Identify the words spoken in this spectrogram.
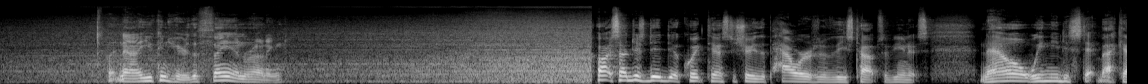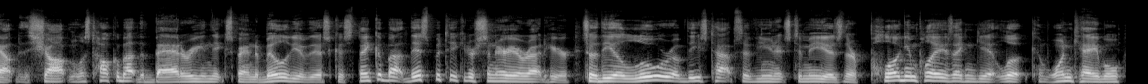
But now you can hear the fan running. All right, so I just did a quick test to show you the powers of these types of units. Now we need to step back out to the shop and let's talk about the battery and the expandability of this because think about this particular scenario right here. So the allure of these types of units to me is they're plug and play as they can get. Look, one cable,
